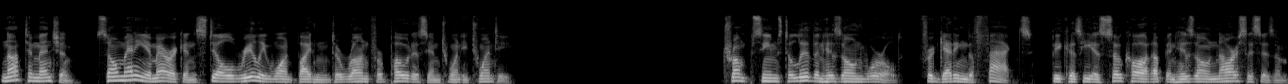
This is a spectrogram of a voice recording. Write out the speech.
Not to mention, so many Americans still really want Biden to run for POTUS in 2020. Trump seems to live in his own world, forgetting the facts because he is so caught up in his own narcissism.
